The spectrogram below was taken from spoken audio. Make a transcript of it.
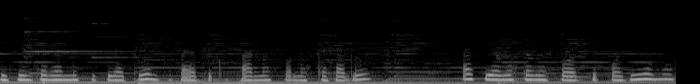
y sin tener ni siquiera tiempo para preocuparnos por nuestra salud, hacíamos lo mejor que podíamos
